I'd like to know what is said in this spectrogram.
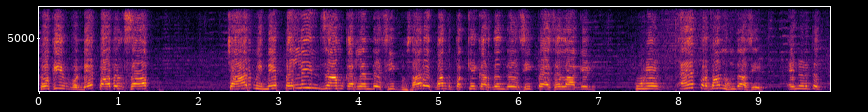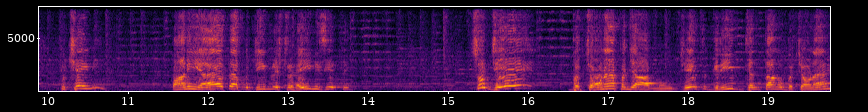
ਕਿਉਂਕਿ ਵੱਡੇ ਬਾਦਲ ਸਾਹਿਬ 4 ਮਹੀਨੇ ਪਹਿਲੇ ਹੀ ਇੰਤਜ਼ਾਮ ਕਰ ਲੈਂਦੇ ਸੀ, ਸਾਰੇ ਬੰਦ ਪੱਕੇ ਕਰ ਦਿੰਦੇ ਸੀ, ਪੈਸੇ ਲਾ ਕੇ ਪੂਰੇ ਐ ਪ੍ਰਬੰਧ ਹੁੰਦਾ ਸੀ। ਇਹਨਾਂ ਨੇ ਤਾਂ ਪੁੱਛਿਆ ਹੀ ਨਹੀਂ। ਪਾਣੀ ਆਇਆ ਤਾਂ ਚੀਫ ਮਿਨਿਸਟਰ ਹੈ ਹੀ ਨਹੀਂ ਸੀ ਇੱਥੇ। ਸੋ ਜੇ ਬਚਾਉਣਾ ਪੰਜਾਬ ਨੂੰ, ਜੇ ਗਰੀਬ ਜਨਤਾ ਨੂੰ ਬਚਾਉਣਾ ਹੈ,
